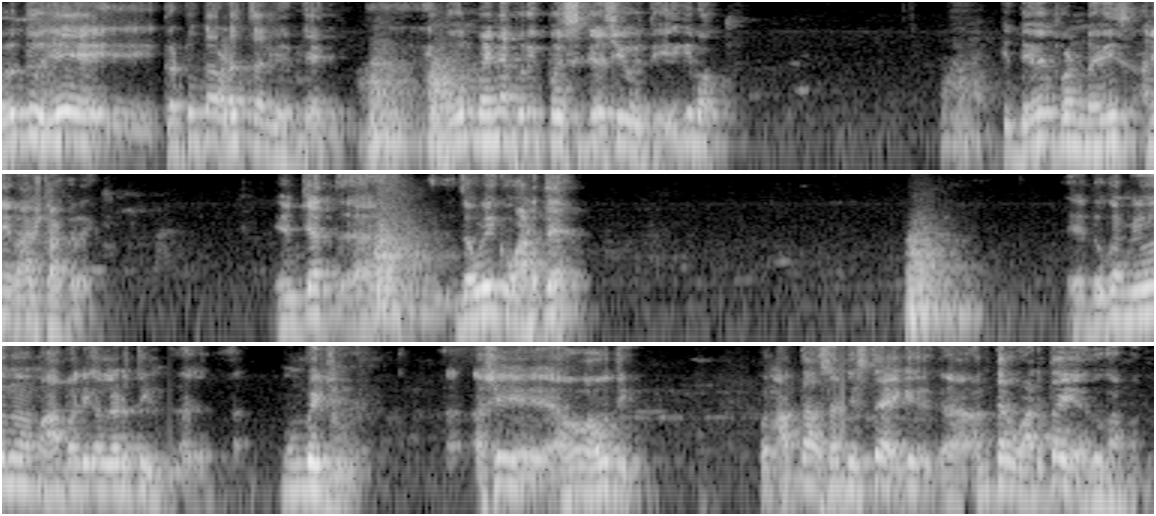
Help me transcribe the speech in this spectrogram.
परंतु हे कटुता वाढत चालली आहे. म्हणजे दोन महिन्यापूर्वी परिस्थिती अशी होती की बघ की देवेंद्र फडणवीस आणि राज ठाकरे यांच्यात जवळीक वाढते हे दोघं मिळून महापालिका लढतील मुंबईची अशी हवा होती. पण आता असं आहे की अंतर वाढतंय या दोघांमधलं.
